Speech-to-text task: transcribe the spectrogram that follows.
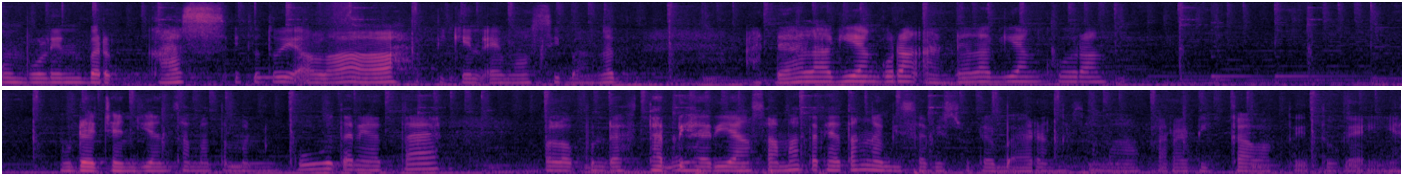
ngumpulin berkas itu tuh ya Allah bikin emosi banget. Ada lagi yang kurang ada lagi yang kurang. Udah janjian sama temenku ternyata walaupun daftar di hari yang sama ternyata nggak bisa wisuda bareng sama Faradika waktu itu kayaknya.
